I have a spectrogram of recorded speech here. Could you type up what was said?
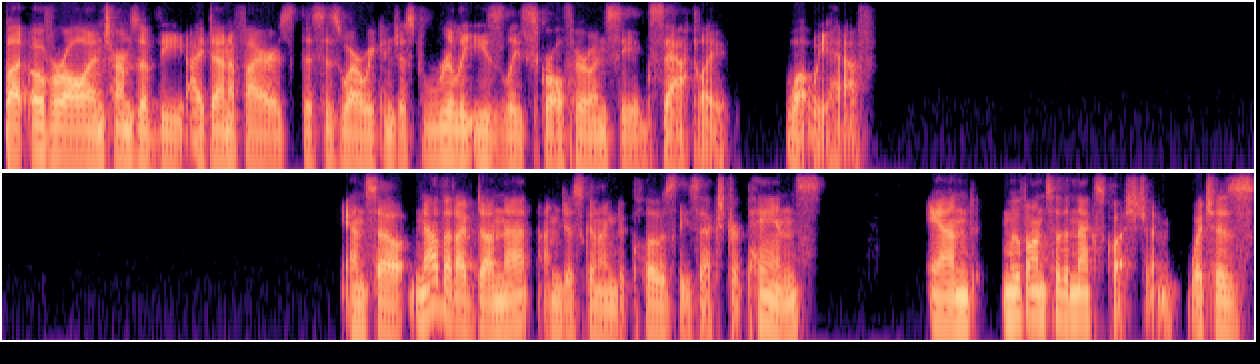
But overall, in terms of the identifiers, this is where we can just really easily scroll through and see exactly what we have. And so now that I've done that, I'm just going to close these extra panes and move on to the next question, which is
